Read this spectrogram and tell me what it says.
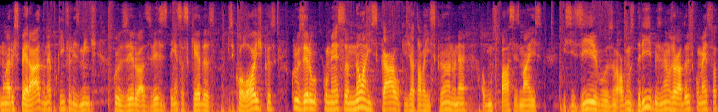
não era o esperado, né? Porque infelizmente o Cruzeiro às vezes tem essas quedas psicológicas. O Cruzeiro começa a não arriscar o que já estava arriscando, né? Alguns passes mais incisivos, alguns dribles, né? Os jogadores começam a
